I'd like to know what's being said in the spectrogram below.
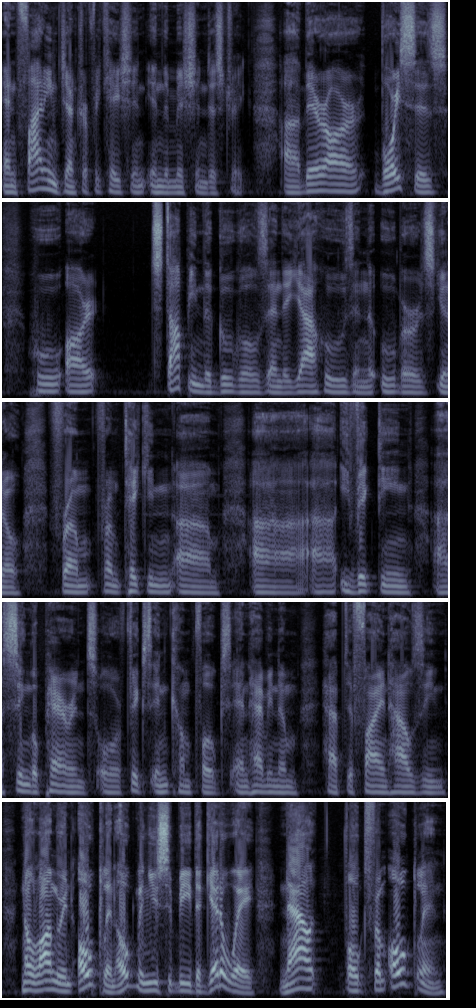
and fighting gentrification in the Mission District. Uh, there are voices who are stopping the Googles and the Yahoos and the Ubers, you know, from from taking um, uh, uh, evicting uh, single parents or fixed income folks and having them have to find housing. No longer in Oakland. Oakland used to be the getaway. Now, folks from Oakland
